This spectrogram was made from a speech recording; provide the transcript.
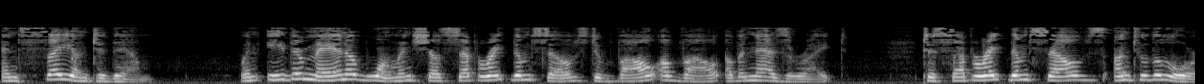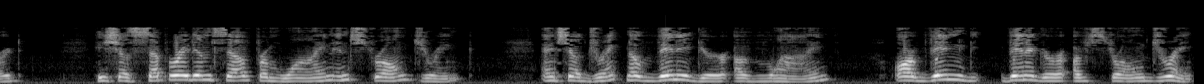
and say unto them, When either man or woman shall separate themselves to vow a vow of a Nazarite, to separate themselves unto the Lord, he shall separate himself from wine and strong drink, and shall drink no vinegar of wine, or vin- vinegar of strong drink.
